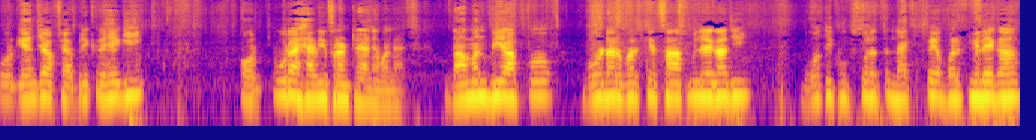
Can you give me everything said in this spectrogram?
और गेंजा फैब्रिक रहेगी और पूरा हैवी फ्रंट रहने वाला है। दामन भी आपको बॉर्डर वर्क के साथ मिलेगा जी। बहुत ही खूबसूरत नेक पे वर्क मिलेगा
